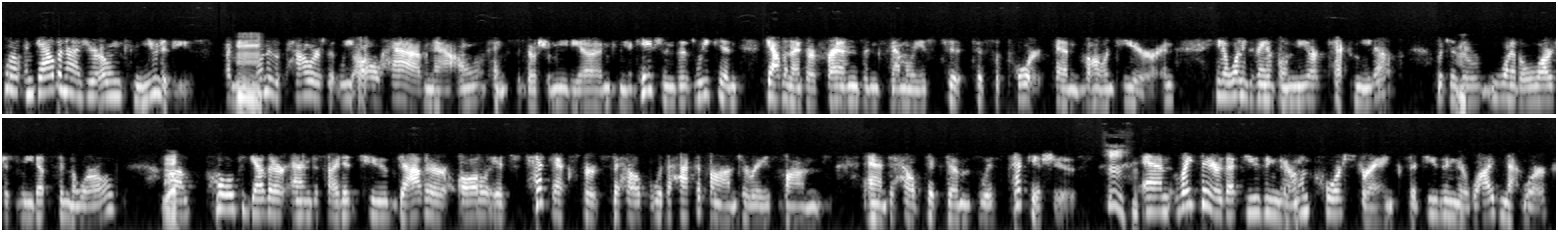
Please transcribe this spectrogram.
Well, and galvanize your own communities. I mean, Mm. one of the powers that we all have now, thanks to social media and communications, is we can galvanize our friends and families to, to support and volunteer. And, you know, one example, New York Tech Meetup, which is a, one of the largest meetups in the world, Yeah. um, pulled together and decided to gather all its tech experts to help with a hackathon to raise funds and to help victims with tech issues. Hmm. And right there, that's using their own core strength, that's using their wide network.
